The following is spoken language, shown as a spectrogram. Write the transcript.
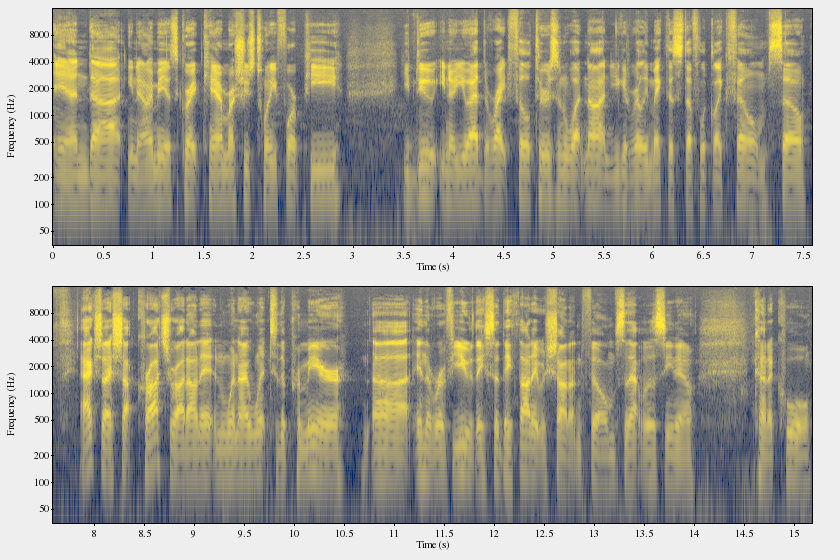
And uh, you know, I mean, it's a great camera, shoots 24p you do you know you add the right filters and whatnot and you can really make this stuff look like film. So actually i shot crotch rot on it and when i went to the premiere uh, in the review they said they thought it was shot on film so that was you know kind of cool.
